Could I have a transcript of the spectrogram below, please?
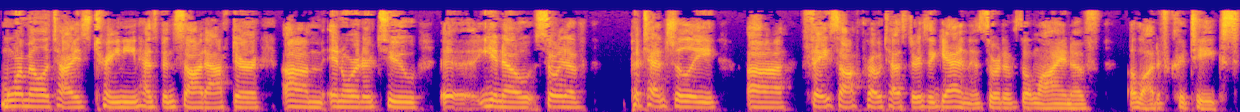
more militarized training has been sought after um, in order to, uh, you know, sort of potentially uh, face off protesters again is sort of the line of a lot of critiques.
